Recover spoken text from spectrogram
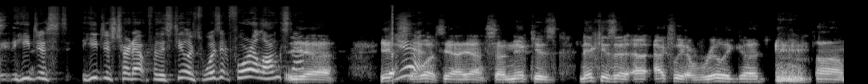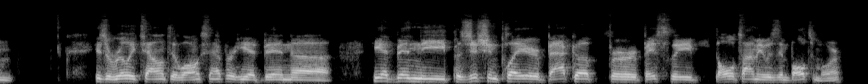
He just he just tried out for the Steelers. Was it for a long snap? Yeah. Yes, yeah. it was. Yeah, yeah. So Nick is Nick is a, a actually a really good. um, he's a really talented long snapper. He had been uh, he had been the position player backup for basically the whole time he was in Baltimore.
